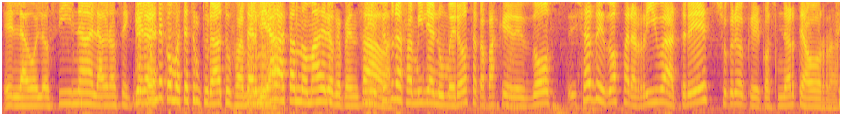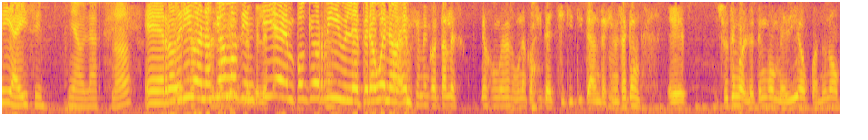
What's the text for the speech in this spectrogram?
la golosina la no sé qué. Depende cómo esté estructurada tu familia. Terminás gastando más de lo que pensabas. si es una familia numerosa, capaz que de dos, ya de dos para arriba, tres, yo creo que cocinar te ahorra. Sí, ahí sí. Ni hablar. Eh, Rodrigo, nos quedamos sin tiempo, qué horrible, pero bueno. Ah, em- déjenme contarles, dejo una cosita chiquitita antes que me saquen. Eh, yo tengo lo tengo medido cuando uno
